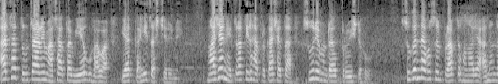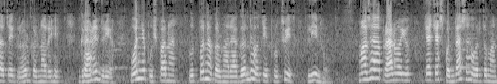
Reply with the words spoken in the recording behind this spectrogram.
अर्थात तुमचा आणि माझा आता वियोग व्हावा यात काहीच आश्चर्य नाही. माझ्या नेत्रातील हा प्रकाश आता सूर्यमंडळात प्रविष्ट होऊ सुगंधापासून प्राप्त होणाऱ्या आनंदाचे ग्रहण करणारे हे ग्रहणेंद्रिय वन्य पुष्पांना उत्पन्न करणाऱ्या गंधवती पृथ्वीत लीन हो. माझा प्राणवायू त्याच्या स्पंदासह वर्तमान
